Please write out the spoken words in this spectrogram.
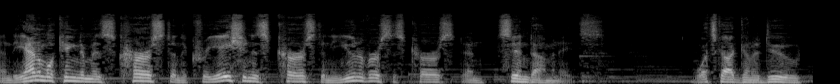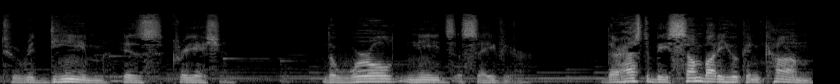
and the animal kingdom is cursed, and the creation is cursed, and the universe is cursed, and sin dominates. What's God going to do to redeem his creation? The world needs a Savior. There has to be somebody who can come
